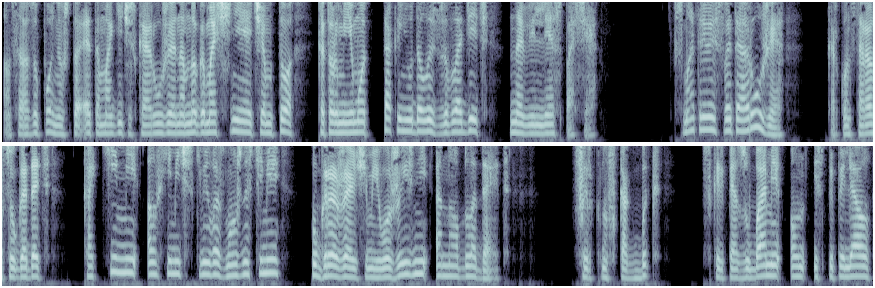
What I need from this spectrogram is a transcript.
Он сразу понял, что это магическое оружие намного мощнее, чем то, которым ему так и не удалось завладеть на Виллеспасе. Всматриваясь в это оружие, Каркон старался угадать, какими алхимическими возможностями угрожающим его жизни, оно обладает. Фыркнув как бык, скрипя зубами, он испепелял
